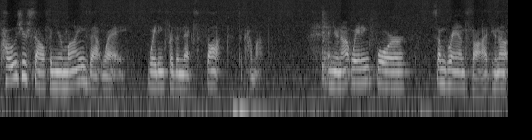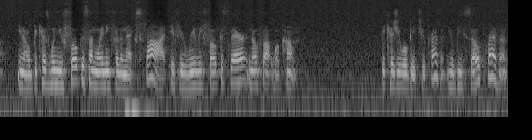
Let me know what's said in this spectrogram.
Pose yourself in your mind that way, waiting for the next thought to come up. And you're not waiting for some grand thought. You're not, you know, because when you focus on waiting for the next thought, if you're really focused there, no thought will come because you will be too present. You'll be so present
